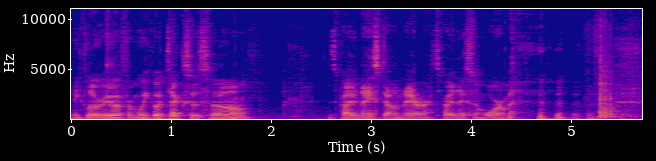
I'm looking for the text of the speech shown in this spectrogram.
Hey Gloria from Waco, Texas. Oh, it's probably nice down there. It's probably nice and warm.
